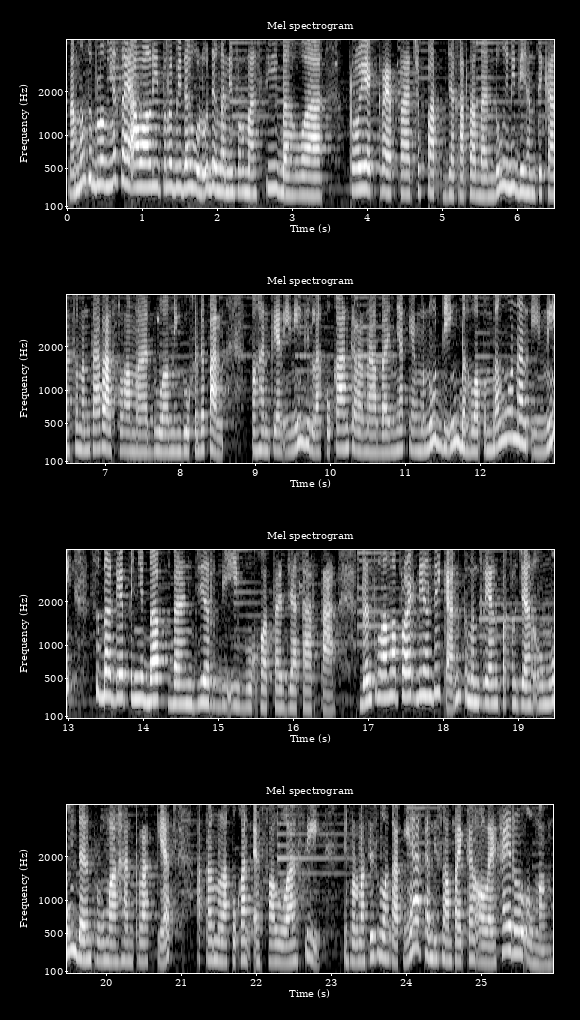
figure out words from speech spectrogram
Namun sebelumnya saya awali terlebih dahulu dengan informasi bahwa proyek kereta cepat Jakarta-Bandung ini dihentikan sementara selama dua minggu ke depan. Penghentian ini dilakukan karena banyak yang menuding bahwa pembangunan ini sebagai penyebab banjir di ibu kota Jakarta. Dan selama proyek dihentikan, Kementerian Pekerjaan Umum dan Perumahan Rakyat akan melakukan evaluasi. Informasi selengkapnya akan disampaikan oleh Khairul Umam.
